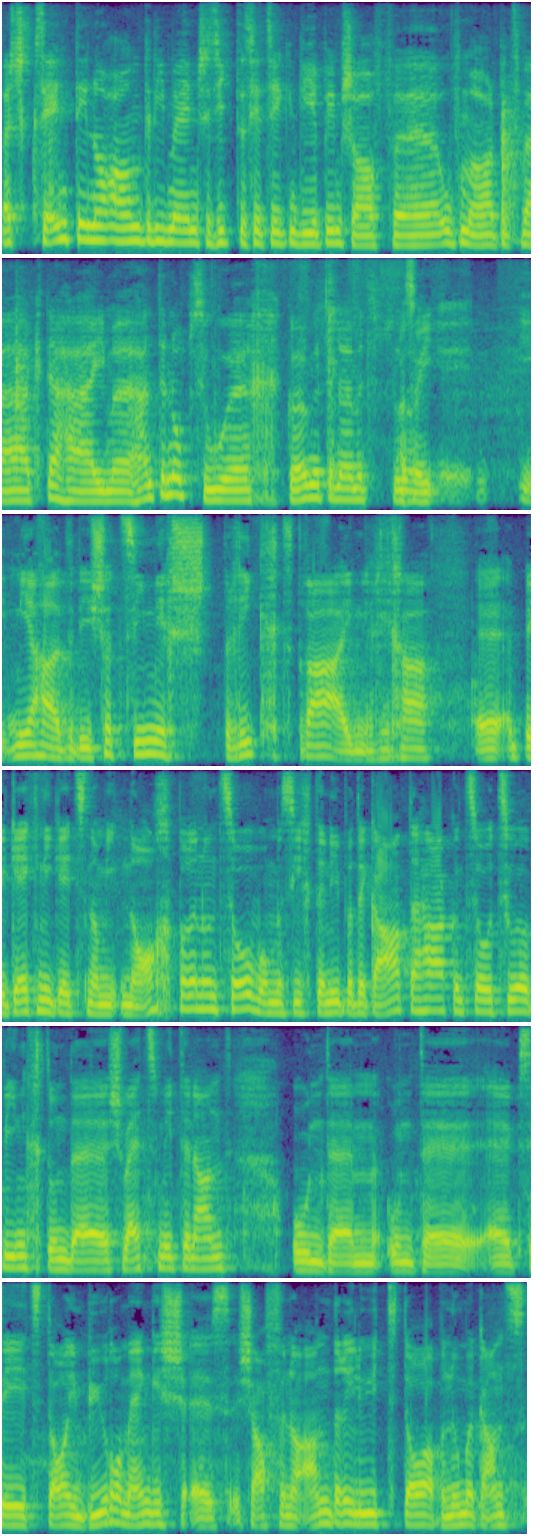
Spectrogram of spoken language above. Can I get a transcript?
Weißt, seht ihr noch andere Menschen, sei das jetzt irgendwie beim Arbeiten, auf dem Arbeitsweg, daheim, habt ihr noch Besuch, gehen ihr noch zu Besuch? Also ich, mir halt, die schon ziemlich strikt dran eigentlich. Ich habe äh, Begegnungen jetzt noch mit Nachbarn und so, wo man sich dann über den Gartenhaken und so zuwinkt und äh, schwätzt miteinander. Und, ähm, und äh, äh, sehe jetzt hier im Büro, manchmal äh, arbeiten noch andere Leute da, aber nur ganz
